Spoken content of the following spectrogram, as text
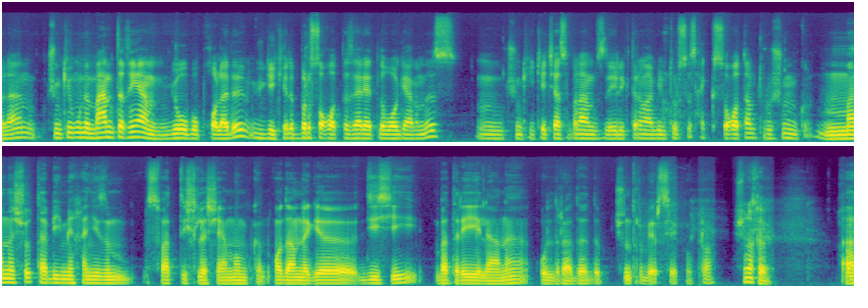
bilan. Chunki uni mantig'i ham yo'q bo'lib qoladi. Uyga kelib bir soatda zaryadlab olganimiz mm, chunki kechasi bilan bizda elektromobil tursa sakkiz soat ham turishi mumkin. Mana shu tabiiy mexanizm sifatida ishlashi ham mumkin. Odamlarga dc batareyalarni o'ldiradi deb tushuntirib bersak ko'proq. Shunaqa. A,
